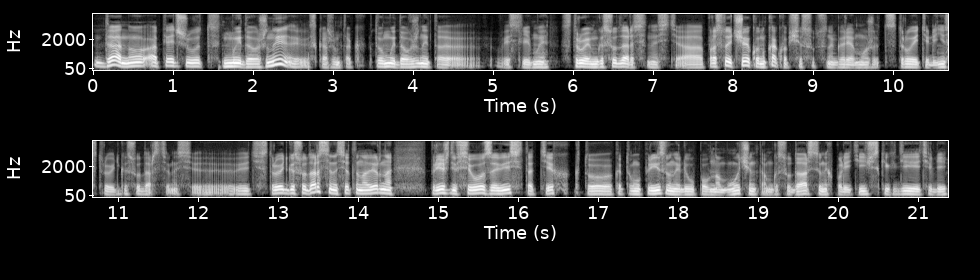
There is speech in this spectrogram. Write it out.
Да, но опять же, вот мы должны, скажем так, кто мы должны-то, если мы строим государственность, а простой человек, он как вообще, собственно говоря, может строить или не строить государственность? Ведь строить государственность, это, наверное, прежде всего зависит от тех, кто к этому призван или уполномочен, там, государственных, политических деятелей,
